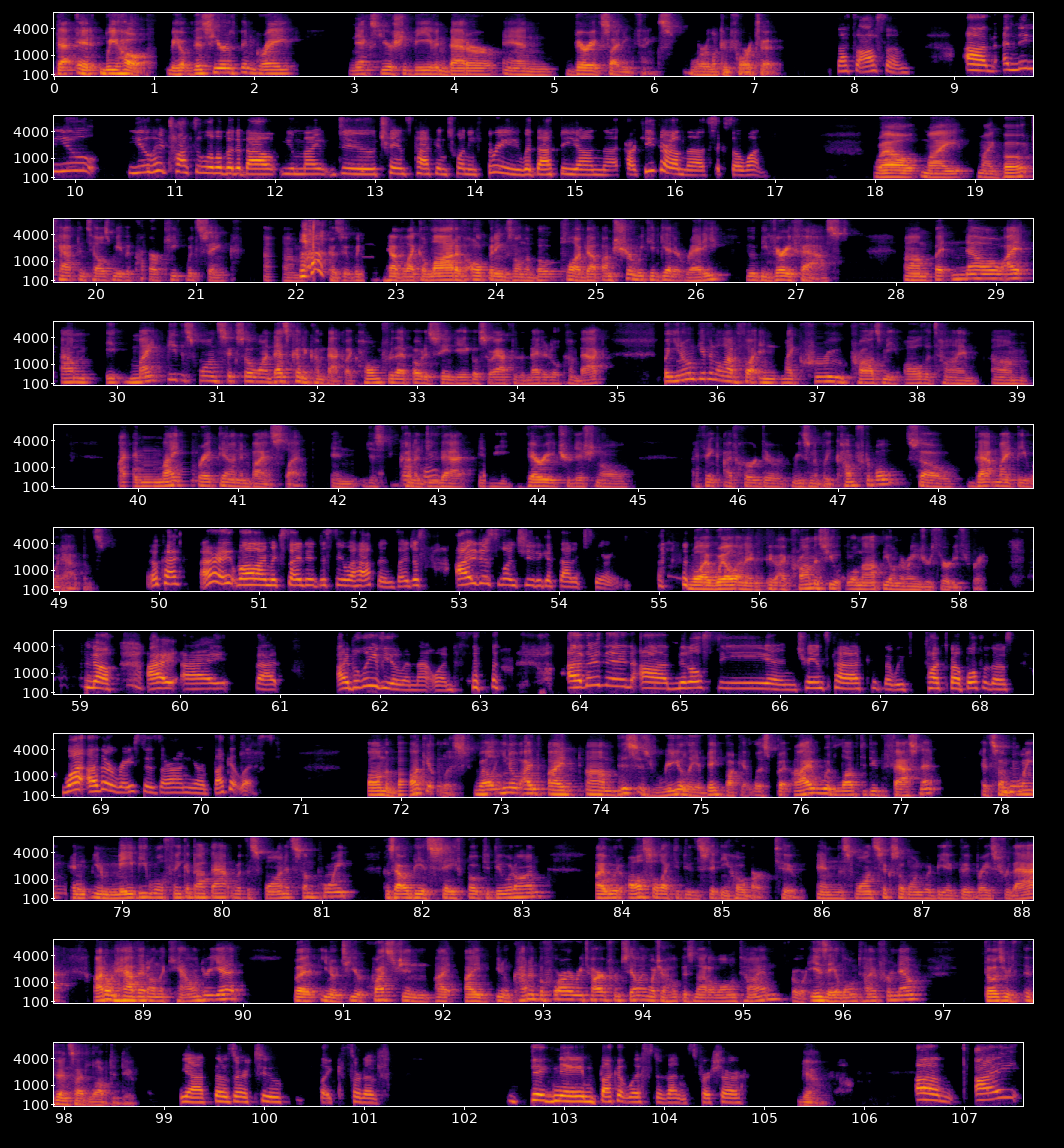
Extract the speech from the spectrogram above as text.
That it. We hope. We hope this year has been great. Next year should be even better and very exciting things. We're looking forward to it. That's awesome. Um, and then you you had talked a little bit about you might do Transpac in 23. Would that be on the Carkeek or on the 601? Well, my my boat captain tells me the Carkeek would sink because um, it would have like a lot of openings on the boat plugged up. I'm sure we could get it ready. It would be very fast. Um, but no, I um, it might be the Swan 601. That's going to come back. Like home for that boat is San Diego. So after the Med, it'll come back. But you know, I'm giving a lot of thought, and my crew prods me all the time. Um, I might break down and buy a sled and just kind of do that in the very traditional I think I've heard they're reasonably comfortable. So that might be what happens. Okay. All right. Well, I'm excited to see what happens. I just I just want you to get that experience. well, I will, and I, I, promise you, it will not be on the Ranger 33. No, I I that I believe you in that one. other than uh, Middle Sea and Transpac that we've talked about, both of those, what other races are on your bucket list? on the bucket list? Well, you know, I, I, um, this is really a big bucket list, but I would love to do the Fastnet at some mm-hmm. point, and you know, maybe we'll think about that with the Swan at some point because that would be a safe boat to do it on. I would also like to do the Sydney Hobart too, and the Swan 601 would be a good race for that. I don't have that on the calendar yet, but you know, to your question, I, I, you know, kind of before I retire from sailing, which I hope is not a long time or is a long time from now, those are events I'd love to do. Yeah, those are two like sort of big name bucket list events for sure. Yeah. Um, I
